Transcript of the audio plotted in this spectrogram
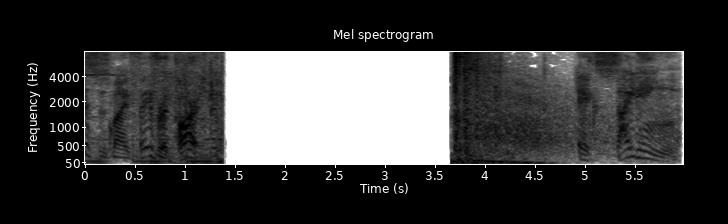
This is my favorite part. Exciting!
